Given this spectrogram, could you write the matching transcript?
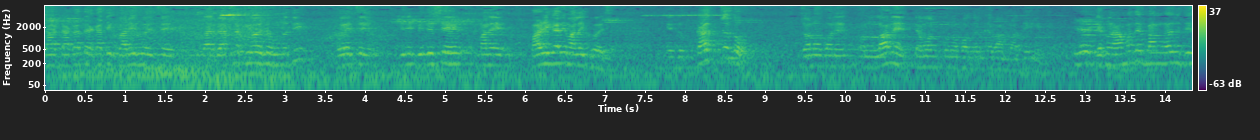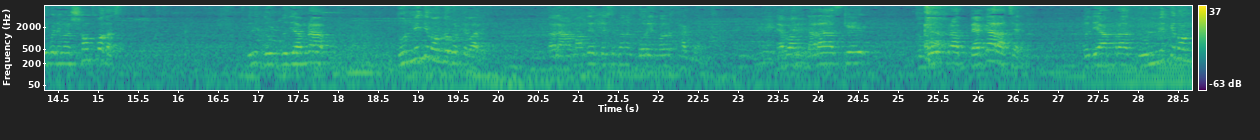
তার টাকাতে একাধিক বাড়ি হয়েছে, তার ব্যবসা কি হয়েছে উন্নতি হয়েছে, তিনি বিদেশে মানে বাড়ি গাড়ি মালিক হয়েছে কিন্তু কার্যত জনগণের কল্যাণে তেমন কোনো পদক্ষেপ আমরা দেখি দেখুন, আমাদের বাংলাদেশে যে পরিমাণ সম্পদ আছে, যদি যদি আমরা দুর্নীতি বন্ধ করতে পারি, তাহলে আমাদের দেশে কোনো গরিব মানুষ থাকবে না। এবং যারা আজকে যুবকরা বেকার আছেন। যদি আমরা দুর্নীতি বন্ধ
